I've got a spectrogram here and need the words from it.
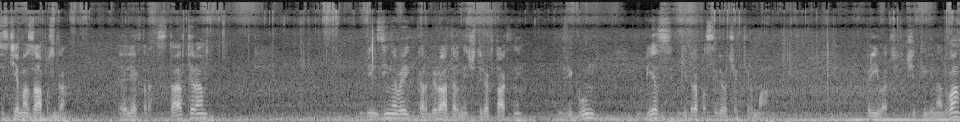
Система запуска электростартером. Бензиновый карбюраторный четырехтактный двигун без гидропосыливача керма. Привод 4 на 2.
